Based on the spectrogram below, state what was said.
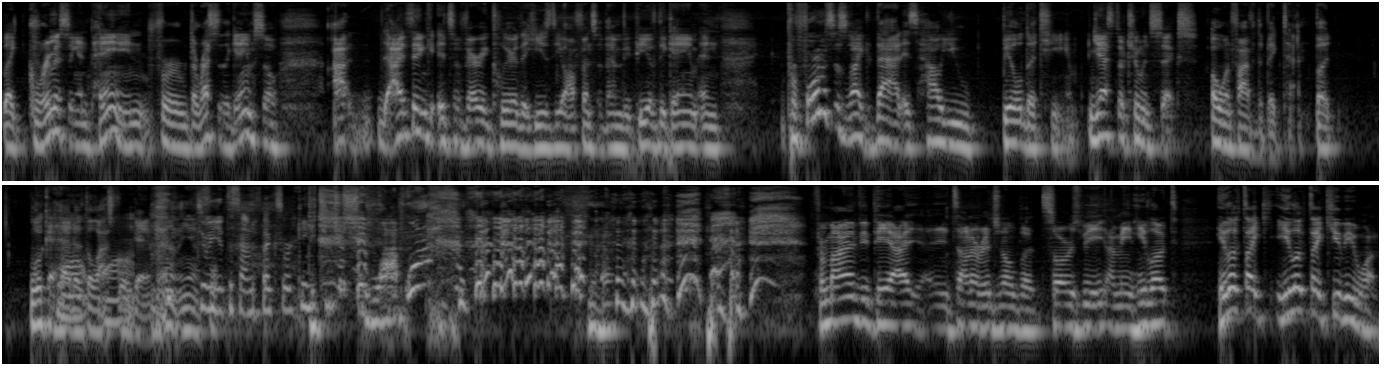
like grimacing in pain for the rest of the game. So I I think it's a very clear that he's the offensive MVP of the game and performances like that is how you build a team. Yes, they're 2 and 6, 0 and 5 of the Big 10, but look ahead of the last four games. I don't yeah, Do we four- get the sound effects working? Did you just say wop wop? For my MVP, I it's unoriginal, but Sorsby. I mean, he looked he looked like he looked like QB one,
